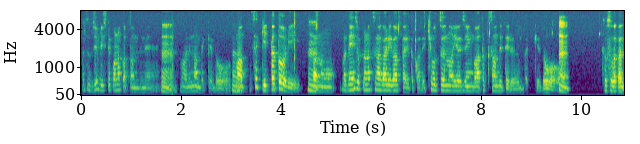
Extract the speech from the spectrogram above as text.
あちょっと準備してこなかったんでね、うん。まあ、あれなんだけど、うん。まあ、さっき言った通り、うん。あのまあ、前職のつながりがあったりとかで共通の友人がたくさん出てるんだけど、うんそうそうだから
